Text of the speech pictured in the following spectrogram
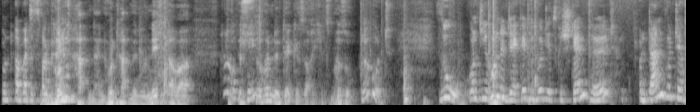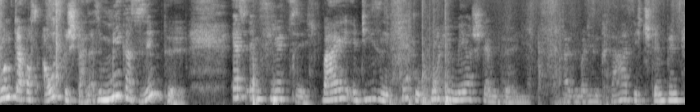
Und, aber das war keine Hund hatten, einen Hund hatten wir nun nicht, aber das Ah, okay. ist eine Hundedecke, sag ich jetzt mal so. Na gut. So, und die Hundedecke, die wird jetzt gestempelt und dann wird der Hund daraus ausgestanzt. Also mega simpel. Es empfiehlt sich bei diesen Fotopolymerstempeln, also bei diesen Klarsichtstempeln,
